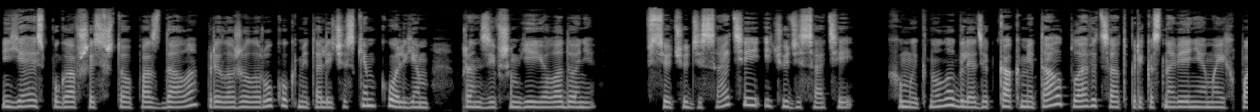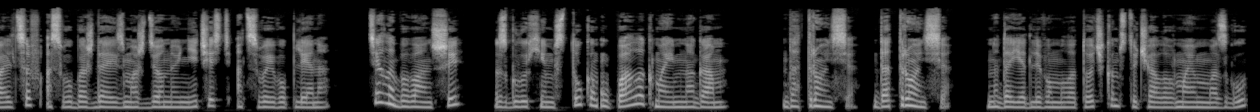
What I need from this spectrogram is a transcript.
и я, испугавшись, что опоздала, приложила руку к металлическим кольям, пронзившим ее ладони. «Все чудесатей и чудесатей», — хмыкнула, глядя, как металл плавится от прикосновения моих пальцев, освобождая изможденную нечисть от своего плена. Тело Баванши с глухим стуком упало к моим ногам. «Дотронься, дотронься!» Надоедливым молоточком стучало в моем мозгу,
